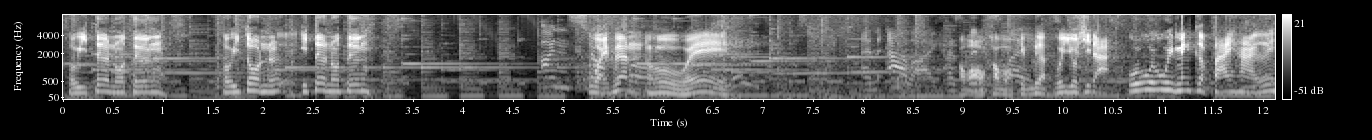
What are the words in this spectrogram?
โซอีเตอร์โนตึงโซอีโตนอีเตอร์โนตึงสวยเพื่อนโอ้โหเว้ยเขาบอกเขาบอกเก็บเลือดอุ้ยโยชิดะอุ้ยอุ้ยอุ้ยแม่งเกือบตายห่าเอ้ย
